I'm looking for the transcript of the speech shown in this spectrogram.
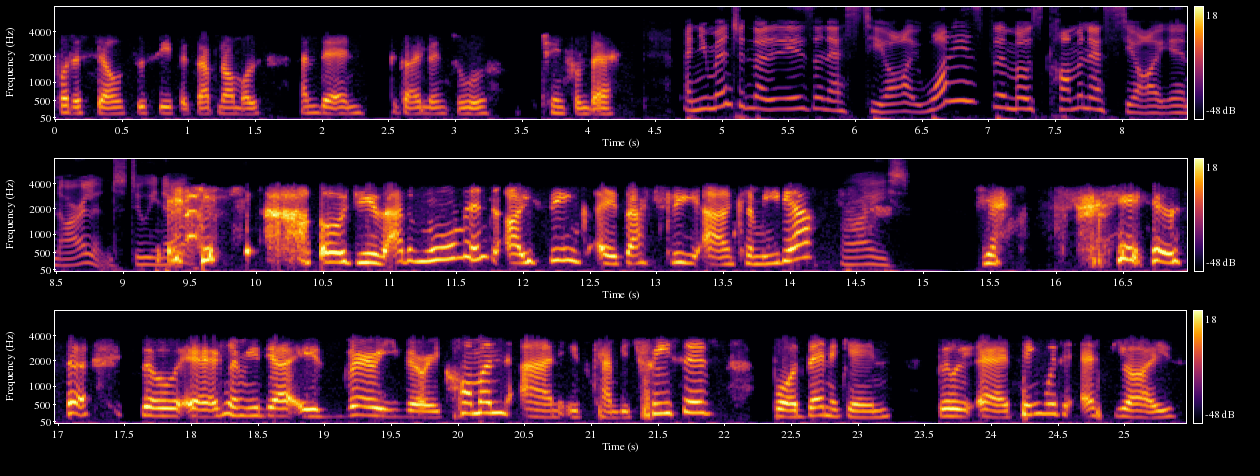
for the cells to see if it's abnormal, and then the guidelines will change from there. And you mentioned that it is an STI. What is the most common STI in Ireland? Do we know? oh, geez. At the moment, I think it's actually uh, chlamydia. Right. Yes. so uh, chlamydia is very, very common and it can be treated. But then again, the uh, thing with STIs,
